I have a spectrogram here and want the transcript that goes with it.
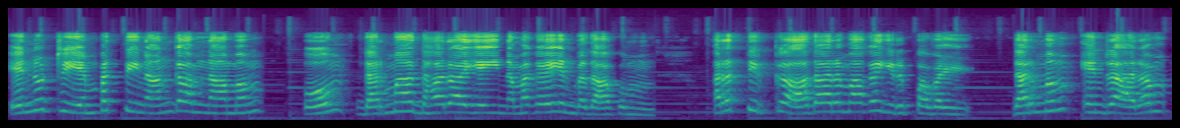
எண்ணூற்றி எண்பத்தி நான்காம் நாமம் ஓம் தர்மாதாராயை நமக என்பதாகும். அறத்திற்கு ஆதாரமாக இருப்பவள். தர்மம் என்ற அறம்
